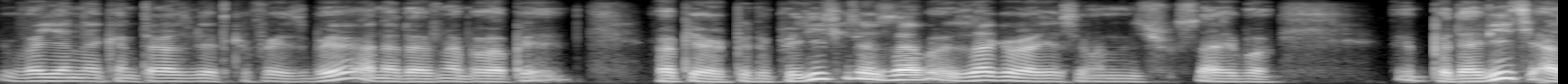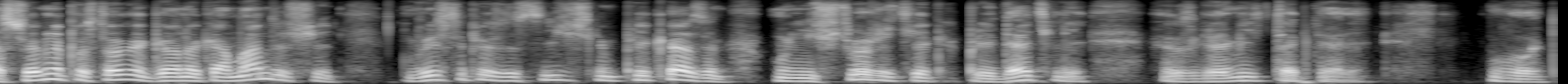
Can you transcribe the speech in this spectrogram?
военная контрразведка ФСБ, она должна была, во-первых, предупредить этот заговор, если он начался его подавить, особенно после того, как главнокомандующий выступил с статическим приказом уничтожить этих предателей, разгромить и так далее. Вот.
